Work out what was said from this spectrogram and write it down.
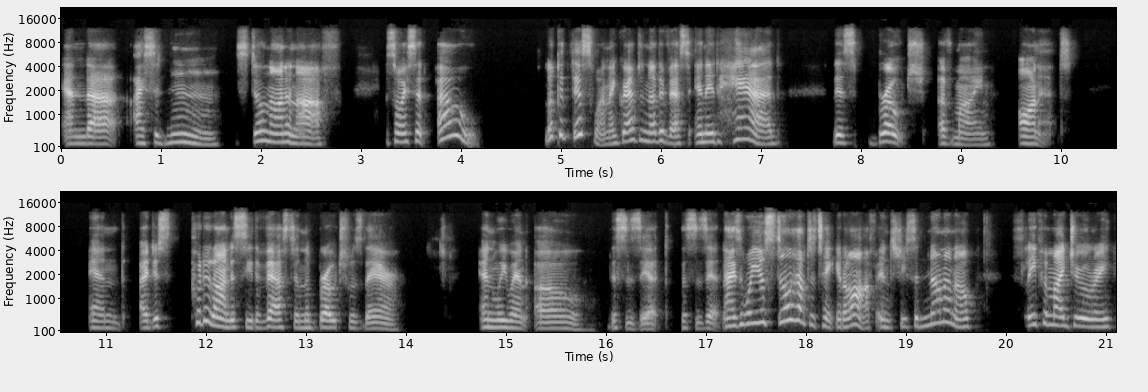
And uh, I said, "Hmm, still not enough." So I said, "Oh, look at this one." I grabbed another vest, and it had this brooch of mine on it, and I just put it on to see the vest, and the brooch was there and we went, oh, this is it. This is it. And I said, well, you'll still have to take it off. And she said, no, no, no. Sleep in my jewelry.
